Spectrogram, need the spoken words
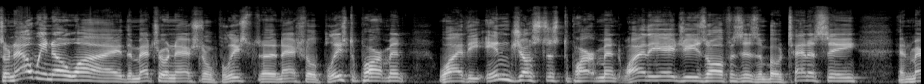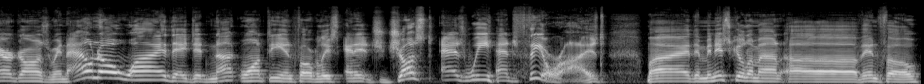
So now we know why the Metro National Police, uh, Nashville Police Department, why the Injustice Department, why the AG's offices in both Tennessee and Merrick We now know why they did not want the info released, and it's just as we had theorized by the minuscule amount of info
